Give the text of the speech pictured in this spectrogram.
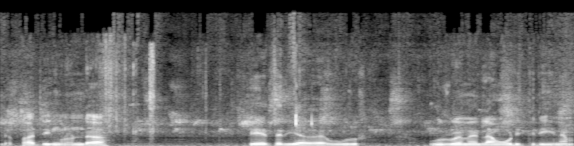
இதில் பார்த்தீங்களா பேர் தெரியாத ஊர் ஊர்வனம் எல்லாம் ஓடி திரியினம்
